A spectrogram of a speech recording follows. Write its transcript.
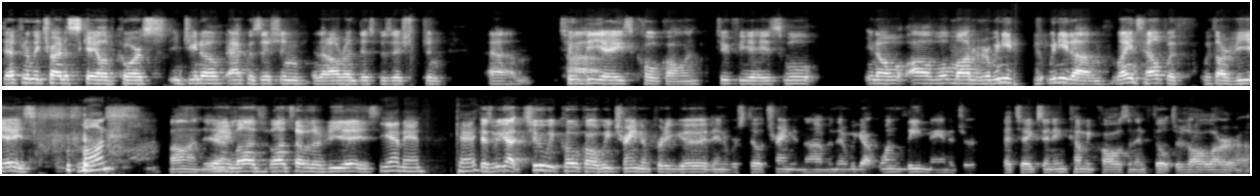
Definitely trying to scale, of course. Gino acquisition, and then I'll run disposition. Um, Two Uh, VAs, cold calling. two VAs. We'll, you know, uh, we'll monitor. We need we need um Lane's help with with our VAs. Lon? Bond, We yeah. need Lon's, Lon's help with our VAs. Yeah, man. Okay. because we got two we cold call. We trained them pretty good, and we're still training them. And then we got one lead manager that takes in incoming calls and then filters all our uh,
